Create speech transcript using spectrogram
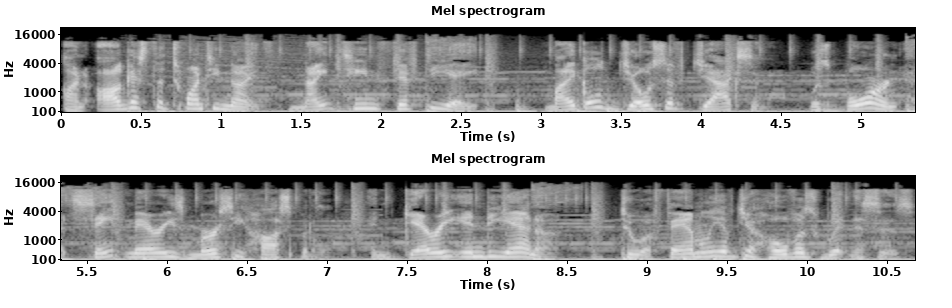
On August the 29th, 1958, Michael Joseph Jackson was born at St. Mary's Mercy Hospital in Gary, Indiana, to a family of Jehovah's Witnesses.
